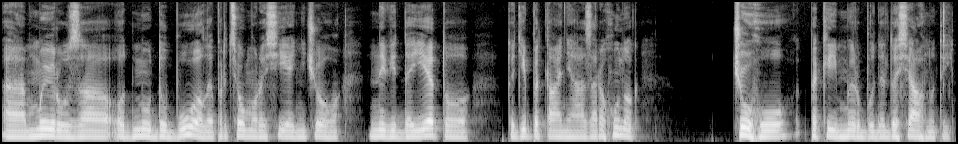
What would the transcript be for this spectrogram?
е, миру за одну добу, але при цьому Росія нічого не віддає, то тоді питання: а за рахунок чого такий мир буде досягнутий?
